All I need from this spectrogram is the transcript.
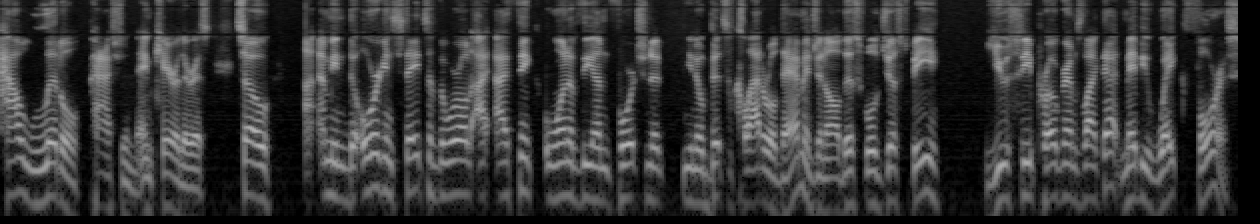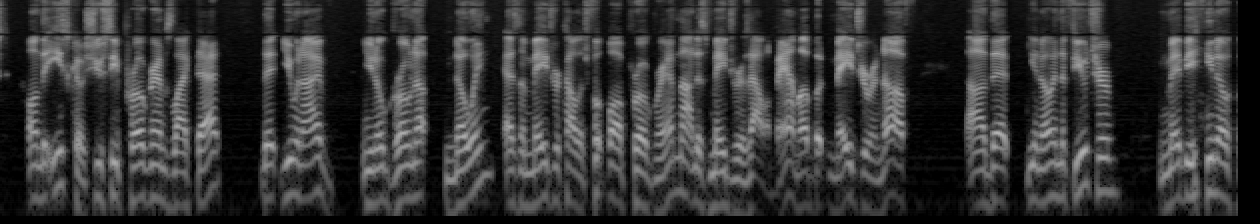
how little passion and care there is. So, I I mean, the Oregon States of the world. I, I think one of the unfortunate, you know, bits of collateral damage in all this will just be you see programs like that. Maybe Wake Forest on the East Coast. You see programs like that that you and I have, you know, grown up knowing as a major college football program, not as major as Alabama, but major enough uh, that you know in the future, maybe you know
